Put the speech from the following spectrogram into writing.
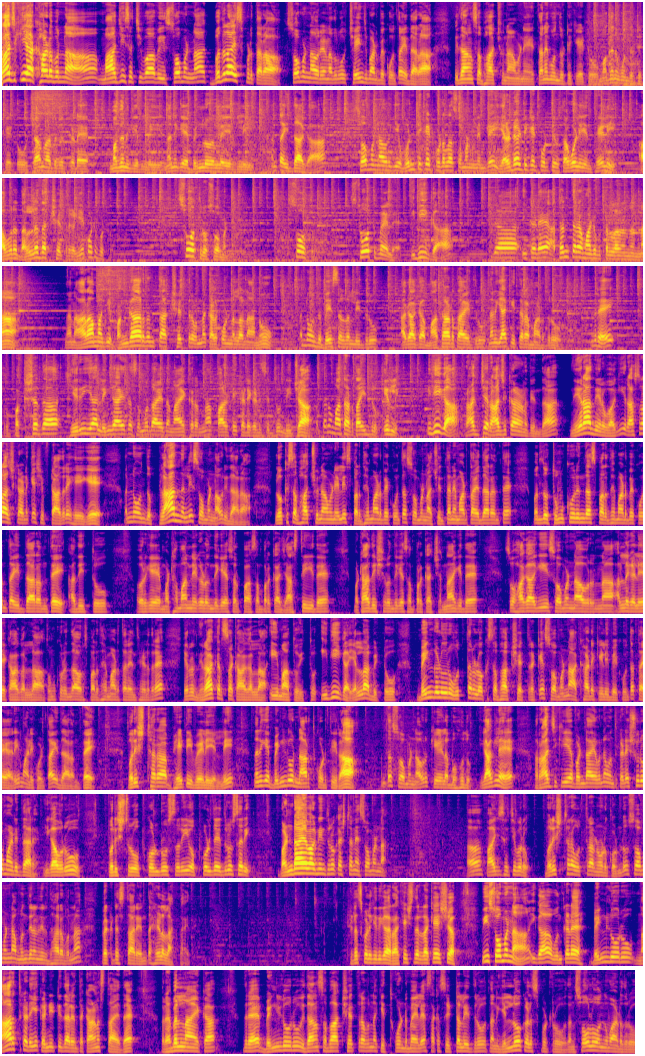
ರಾಜಕೀಯ ಅಖಾಡವನ್ನು ಮಾಜಿ ಸಚಿವ ವಿ ಸೋಮಣ್ಣ ಬದಲಾಯಿಸ್ಬಿಡ್ತಾರಾ? ಸೋಮಣ್ಣ ಅವರೇನಾದರೂ ಚೇಂಜ್ ಮಾಡಬೇಕು ಅಂತ ಇದ್ದಾರಾ? ವಿಧಾನಸಭಾ ಚುನಾವಣೆ, ತನಗೊಂದು ಟಿಕೆಟು, ಮಗನಿಗೊಂದು ಟಿಕೆಟು, ಚಾಮರಾಜನಗರ ಕಡೆ ಮಗನಿಗಿರಲಿ, ನನಗೆ ಬೆಂಗಳೂರಲ್ಲೇ ಇರಲಿ ಅಂತ ಇದ್ದಾಗ ಸೋಮಣ್ಣ ಅವರಿಗೆ ಒಂದು ಟಿಕೆಟ್ ಕೊಡಲ್ಲ ಸೋಮಣ್ಣ ನಿಮಗೆ ಎರಡೇ ಟಿಕೆಟ್ ಕೊಡ್ತೀವಿ ತಗೊಳ್ಳಿ ಅಂತ ಹೇಳಿ ಅವರದಲ್ಲದ ಕ್ಷೇತ್ರಗಳಿಗೆ ಕೊಟ್ಟುಬಿಟ್ರು ಸೋತರು ಸೋಮಣ್ಣ. ಸೋತರು. ಸೋತ ಮೇಲೆ ಇದೀಗ ಈ ಕಡೆ ಅತಂತ್ರ ಮಾಡಿಬಿಟ್ರಲ್ಲ ನನ್ನನ್ನು. ನಾನು ಆರಾಮಾಗಿ ಬಂಗಾರದಂಥ ಕ್ಷೇತ್ರವನ್ನು ಕಳ್ಕೊಂಡಲ್ಲ ನಾನು ಅನ್ನೋ ಒಂದು ಬೇಸರದಲ್ಲಿದ್ದರು. ಆಗಾಗ ಮಾತಾಡ್ತಾ ಇದ್ದರು. ನನಗೆ ಯಾಕೆ ಈ ಥರ ಮಾಡಿದ್ರು? ಅಂದರೆ ಪಕ್ಷದ ಹಿರಿಯ ಲಿಂಗಾಯತ ಸಮುದಾಯದ ನಾಯಕರನ್ನು ಪಾರ್ಟಿ ಕಡೆಗಣಿಸಿದ್ದು ನಿಜ ಅಂತಲೂ ಮಾತಾಡ್ತಾ ಇದ್ದರು. ಇರಲಿ. ಇದೀಗ ರಾಜ್ಯ ರಾಜಕಾರಣದಿಂದ ನೇರಾನೇರವಾಗಿ ರಾಷ್ಟ್ರ ರಾಜಕಾರಣಕ್ಕೆ ಶಿಫ್ಟ್ ಆದರೆ ಹೇಗೆ ಅನ್ನೋ ಒಂದು ಪ್ಲಾನ್ನಲ್ಲಿ ಸೋಮಣ್ಣ ಅವರು ಇದ್ದಾರಾ? ಲೋಕಸಭಾ ಚುನಾವಣೆಯಲ್ಲಿ ಸ್ಪರ್ಧೆ ಮಾಡಬೇಕು ಅಂತ ಸೋಮಣ್ಣ ಚಿಂತನೆ ಮಾಡ್ತಾ ಇದ್ದಾರಂತೆ. ಮೊದಲು ತುಮಕೂರಿಂದ ಸ್ಪರ್ಧೆ ಮಾಡಬೇಕು ಅಂತ ಇದ್ದಾರಂತೆ. ಅದಿತ್ತು. ಅವರಿಗೆ ಮಠಮಾನ್ಯಗಳೊಂದಿಗೆ ಸ್ವಲ್ಪ ಸಂಪರ್ಕ ಜಾಸ್ತಿ ಇದೆ, ಮಠಾಧೀಶರೊಂದಿಗೆ ಸಂಪರ್ಕ ಚೆನ್ನಾಗಿದೆ. ಸೊ ಹಾಗಾಗಿ ಸೋಮಣ್ಣ ಅವರನ್ನು ಅಲ್ಲಗಳೆಯೋಕ್ಕಾಗಲ್ಲ, ತುಮಕೂರಿಂದ ಅವರು ಸ್ಪರ್ಧೆ ಮಾಡ್ತಾರೆ ಅಂತ ಹೇಳಿದ್ರೆ ಯಾರು ನಿರಾಕರಿಸೋಕ್ಕಾಗಲ್ಲ ಈ ಮಾತು ಇತ್ತು. ಇದೀಗ ಎಲ್ಲ ಬಿಟ್ಟು ಬೆಂಗಳೂರು ಉತ್ತರ ಲೋಕಸಭಾ ಕ್ಷೇತ್ರಕ್ಕೆ ಸೋಮಣ್ಣ ಅಖಾಡ ಇಳಿಬೇಕು ಅಂತ ತಯಾರಿ ಮಾಡಿಕೊಳ್ತಾ ಇದ್ದಾರಂತೆ. ವರಿಷ್ಠರ ಭೇಟಿ ವೇಳೆಯಲ್ಲಿ ನನಗೆ ಬೆಂಗಳೂರು ನಾರ್ತ್ ಕೊಡ್ತೀರಾ ಅಂತ ಸೋಮಣ್ಣ ಅವರು ಕೇಳಬಹುದು. ಈಗಾಗಲೇ ರಾಜಕೀಯ ಬಂಡಾಯವನ್ನು ಒಂದು ಕಡೆ ಶುರು ಮಾಡಿದ್ದಾರೆ. ಈಗ ಅವರು ವರಿಷ್ಠರು ಒಪ್ಕೊಂಡ್ರೂ ಸರಿ, ಒಪ್ಕೊಳ್ದೇ ಇದ್ದರೂ ಸರಿ. ಬಂಡಾಯವಾಗಿ ನಿಂತಿರೋ ಕಷ್ಟನೇ ಸೋಮಣ್ಣ. ಮಾಜಿ ಸಚಿವರು ವರಿಷ್ಠರ ಉತ್ತರ ನೋಡಿಕೊಂಡು ಸೋಮಣ್ಣ ಮುಂದಿನ ನಿರ್ಧಾರವನ್ನು ಪ್ರಕಟಿಸ್ತಾರೆ ಅಂತ ಹೇಳಲಾಗ್ತಾ ಇದೆ. ಇದೀಗ ರಾಕೇಶ್ ಇದ್ದಾರೆ. ರಾಕೇಶ್, ವಿ ಸೋಮಣ್ಣ ಈಗ ಒಂದು ಕಡೆ ಬೆಂಗಳೂರು ನಾರ್ತ್ ಕಡೆಗೆ ಕಣ್ಣಿಟ್ಟಿದ್ದಾರೆ ಅಂತ ಕಾಣಿಸ್ತಾ ಇದೆ. ರೆಬೆಲ್ ನಾಯಕ ಅಂದರೆ ಬೆಂಗಳೂರು ವಿಧಾನಸಭಾ ಕ್ಷೇತ್ರವನ್ನು ಕಿತ್ಕೊಂಡ ಮೇಲೆ ಸಕ ಸಿಟ್ಟಲ್ಲಿದ್ದರು ನನಗೆ ಎಲ್ಲೋ ಕಳಿಸ್ಬಿಟ್ರು ನಾನು ಸೋಲುವಂಗೆ ಮಾಡಿದ್ರು.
